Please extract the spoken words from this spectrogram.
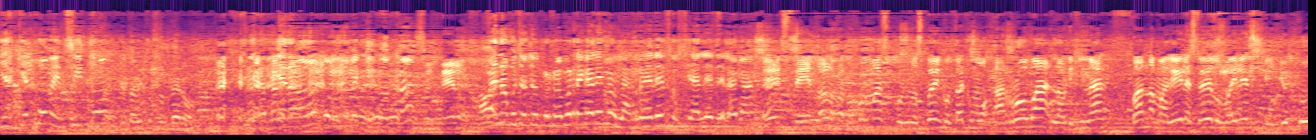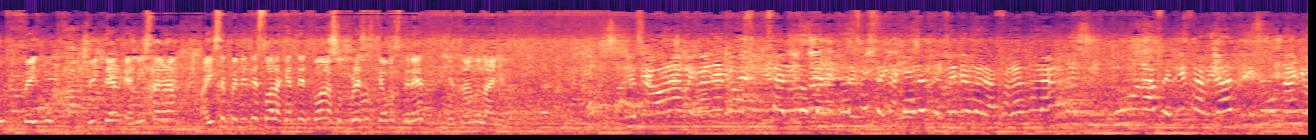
Y aquí el jovencito, Yo también estoy soltero. ¿Cómo no me equivoco? Soltero. Bueno, muchachos, por favor, regálenos las redes sociales de la banda. Este, en todas las plataformas pues, nos pueden encontrar como arroba la original Banda Maguey, la estrella de los bailes en YouTube, Facebook, Twitter, en Instagram. Ahí estén pendientes toda la gente, todas las sorpresas que vamos a tener entrando el año. Pues ahora regálenos un saludo para nuestros seguidores del medio de la farándula. Una feliz Navidad y un año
